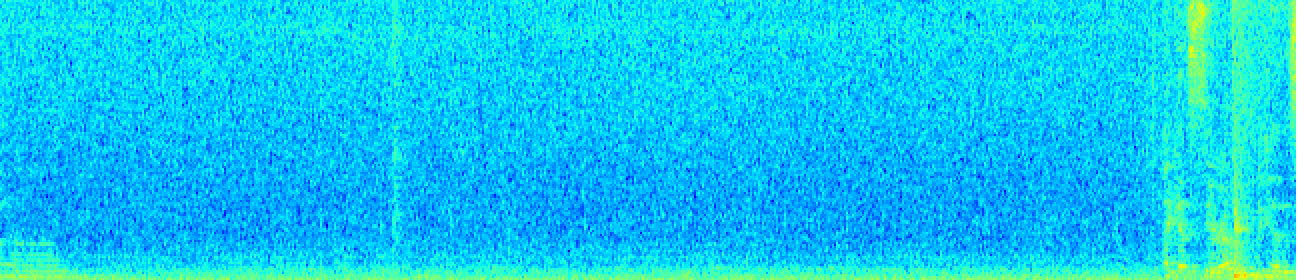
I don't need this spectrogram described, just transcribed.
Um, I guess zero because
